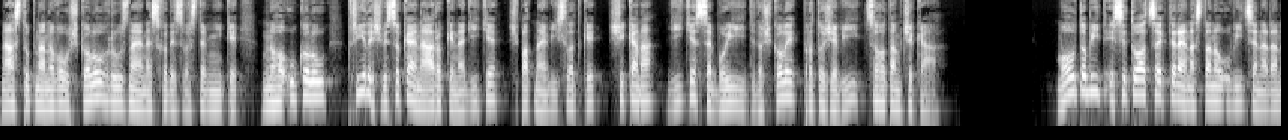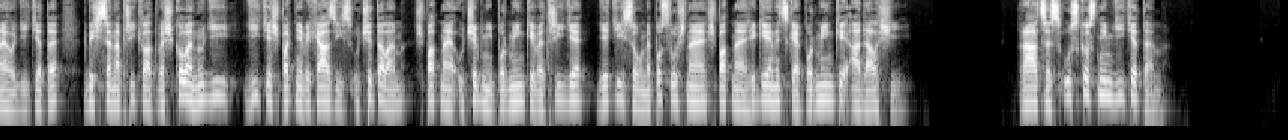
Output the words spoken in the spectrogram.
Nástup na novou školu, různé neschody s vrstevníky, mnoho úkolů, příliš vysoké nároky na dítě, špatné výsledky, šikana, dítě se bojí jít do školy, protože ví, co ho tam čeká. Mohou to být i situace, které nastanou u více nadaného dítěte, když se například ve škole nudí, dítě špatně vychází s učitelem, špatné učební podmínky ve třídě, děti jsou neposlušné, špatné hygienické podmínky a další. Práce s úzkostným dítětem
